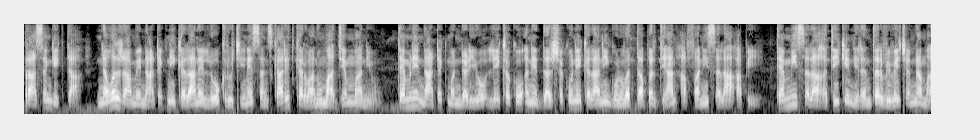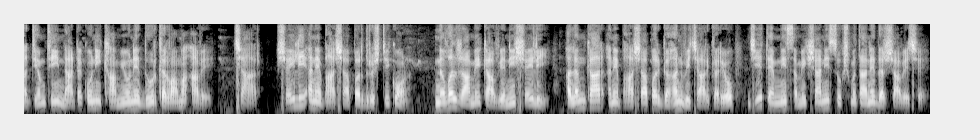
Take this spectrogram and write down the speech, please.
પ્રાસંગિકતા નવલરામે નાટકની કલાને લોકરુચિને સંસ્કારિત કરવાનું માધ્યમ માન્યું. તેમણે નાટક મંડળીઓ, લેખકો અને દર્શકોને કલાની ગુણવત્તા પર ધ્યાન આપવાની સલાહ આપી. તેમની સલાહ હતી કે નિરંતર વિવેચનના માધ્યમથી નાટકોની ખામીઓને દૂર કરવામાં આવે. ચાર, શૈલી અને ભાષા પર દૃષ્ટિકોણ. નવલરામે કાવ્યની શૈલી અલંકાર અને ભાષા પર ગહન વિચાર કર્યો, જે તેમની સમીક્ષાની સૂક્ષ્મતાને દર્શાવે છે.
